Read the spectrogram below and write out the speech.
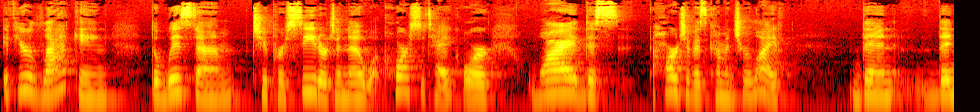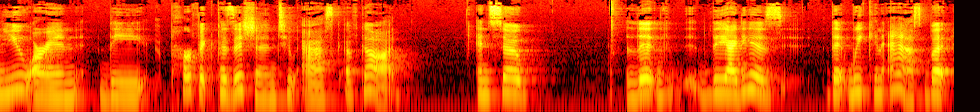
if you're lacking the wisdom to proceed or to know what course to take or why this hardship has come into your life, then then you are in the perfect position to ask of God. And so the the idea is that we can ask, but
